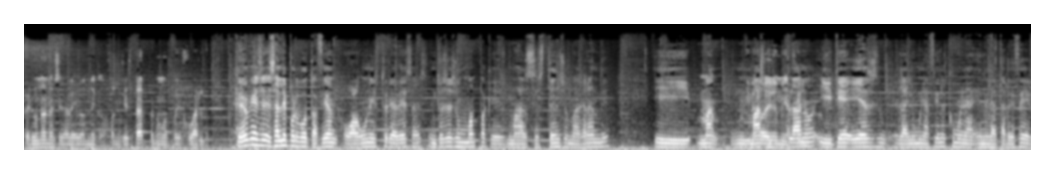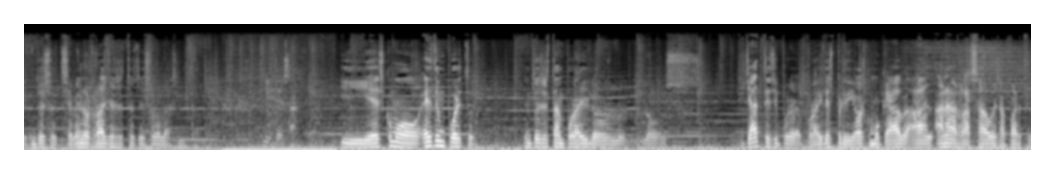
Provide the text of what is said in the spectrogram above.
pero uno no se sabe dónde cojones está, pues no hemos podido jugarlo. Creo que se sale por votación o alguna historia de esas. Entonces es un mapa que es más extenso, más grande y más mejor iluminación. plano y, tie- y es la iluminación es como en, la- en el atardecer. Entonces se ven los rayos estos de sol así. Interesante. Y es como es de un puerto. Entonces están por ahí los, los, los yates y por, por ahí desperdigados como que ha- ha- han arrasado esa parte.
